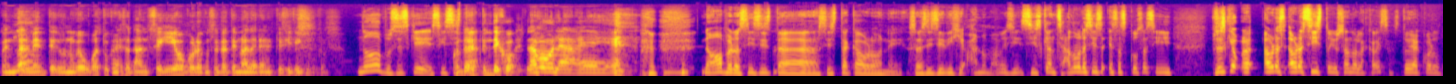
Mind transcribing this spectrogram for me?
mentalmente tú nunca ocupas tu cabeza tan seguido por concentrarte en una tarea en específico. bro. No, pues es que sí, sí Cuando eres está. pendejo, la bola, eh. No, pero sí, sí está, sí está cabrón, eh. O sea, sí, sí dije, ah, no mames, sí, sí es cansado. Ahora sí, es- esas cosas sí. Pues es que ahora, ahora, ahora sí estoy usando la cabeza, estoy de acuerdo.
